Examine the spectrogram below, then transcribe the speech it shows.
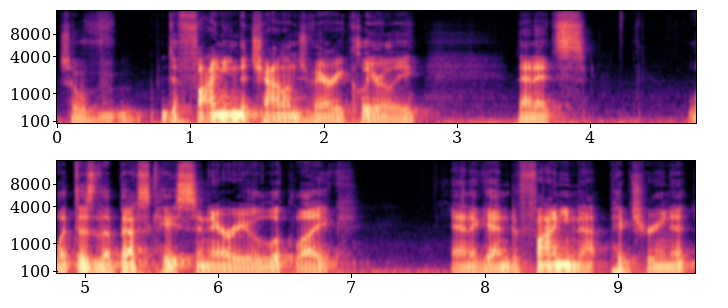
So v- defining the challenge very clearly. Then it's what does the best case scenario look like? And again, defining that, picturing it,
